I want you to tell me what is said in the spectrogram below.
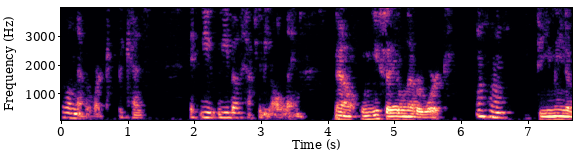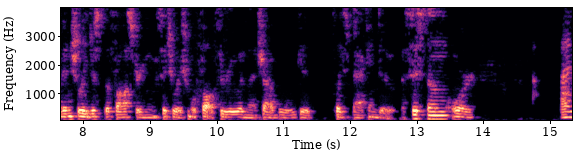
It will never work because if you you both have to be all in. Now, when you say it'll never work, hmm do you mean eventually just the fostering situation will fall through and that child will get placed back into a system or I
